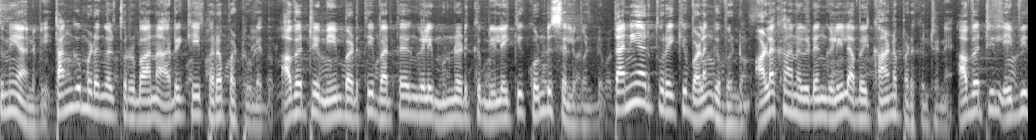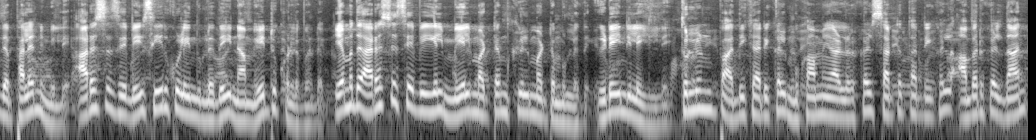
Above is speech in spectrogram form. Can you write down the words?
சுமையானவை. தங்குமிடங்கள் தொடர்பான அறை அறிக்கை பெறப்பட்டுள்ளது. அவற்றை மேம்படுத்தி வர்த்தகங்களை முன்னெடுக்கும் நிலைக்கு கொண்டு செல்ல வேண்டும். தனியார் துறைக்கு வழங்க வேண்டும். அழகான இடங்களில் அவை காணப்படுகின்றன. அவற்றில் எவ்வித பலனும் இல்லை. அரசு சேவை சீர்குலைந்துள்ளதை நாம் ஏற்றுக்கொள்ள வேண்டும். எமது அரசு சேவையில் மேல்மட்டம் கீழ்மட்டம் உள்ளது. இடைநிலை இல்லை. தொழில்நுட்ப அதிகாரிகள் முகாமையாளர்கள் சட்டத்தரணிகள் அவர்கள்தான்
